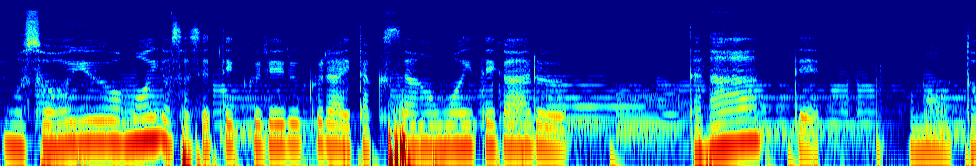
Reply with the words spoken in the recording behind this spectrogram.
でもそういう思いをさせてくれるくらいたくさん思い出があるだなって思うと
